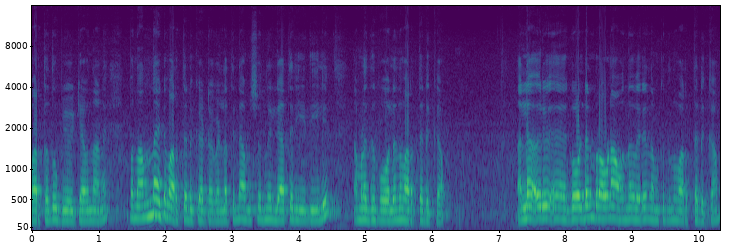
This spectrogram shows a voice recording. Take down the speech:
വറുത്തത് ഉപയോഗിക്കാവുന്നതാണ്. അപ്പോൾ നന്നായിട്ട് വറുത്തെടുക്കുക കേട്ടോ. വെള്ളത്തിന്റെ അംശമൊന്നും ഇല്ലാത്ത രീതിയിൽ നമ്മളിതുപോലെ ഒന്ന് വറുത്തെടുക്കാം നല്ല ഒരു ഗോൾഡൻ ബ്രൗൺ ആവുന്നത് വരെ നമുക്കിതൊന്ന് വറുത്തെടുക്കാം.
